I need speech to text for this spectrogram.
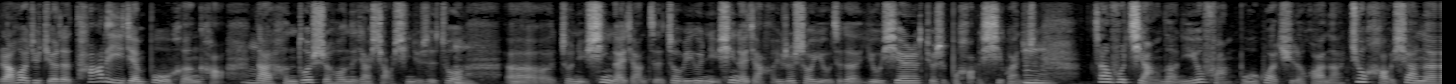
然后就觉得他的意见不很好。那很多时候呢，要小心，就是做、呃做女性来讲，这作为一个女性来讲，有的时候有这个有些就是不好的习惯，就是丈夫讲了，你又反驳过去的话呢，就好像呢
